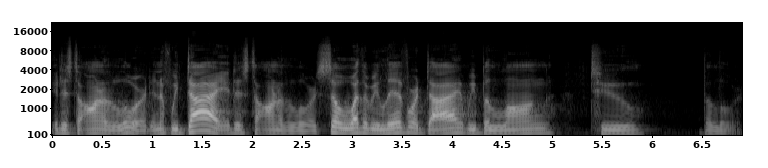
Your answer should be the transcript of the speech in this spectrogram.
it is to honor the Lord. And if we die, it is to honor the Lord. So whether we live or die, we belong to the Lord.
